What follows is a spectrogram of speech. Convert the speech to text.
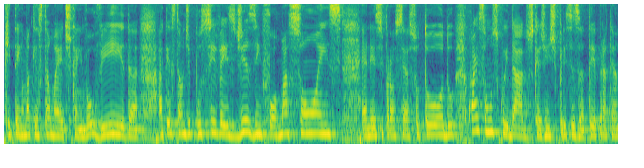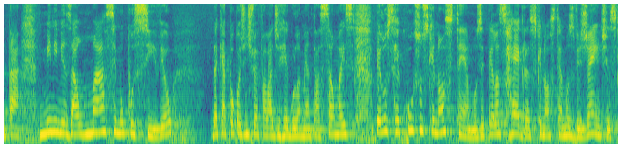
que tem uma questão ética envolvida, a questão de possíveis desinformações é, nesse processo todo. Quais são os cuidados que a gente precisa ter para tentar minimizar o máximo possível Daqui a pouco a gente vai falar de regulamentação, mas pelos recursos que nós temos e pelas regras que nós temos vigentes,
